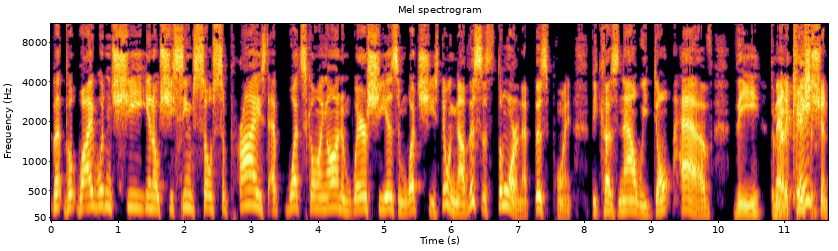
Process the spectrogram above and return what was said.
but, but why wouldn't she, you know, she seems so surprised at what's going on and where she is and what she's doing. Now, this is Thorn at this point because now we don't have the, The medication. medication.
